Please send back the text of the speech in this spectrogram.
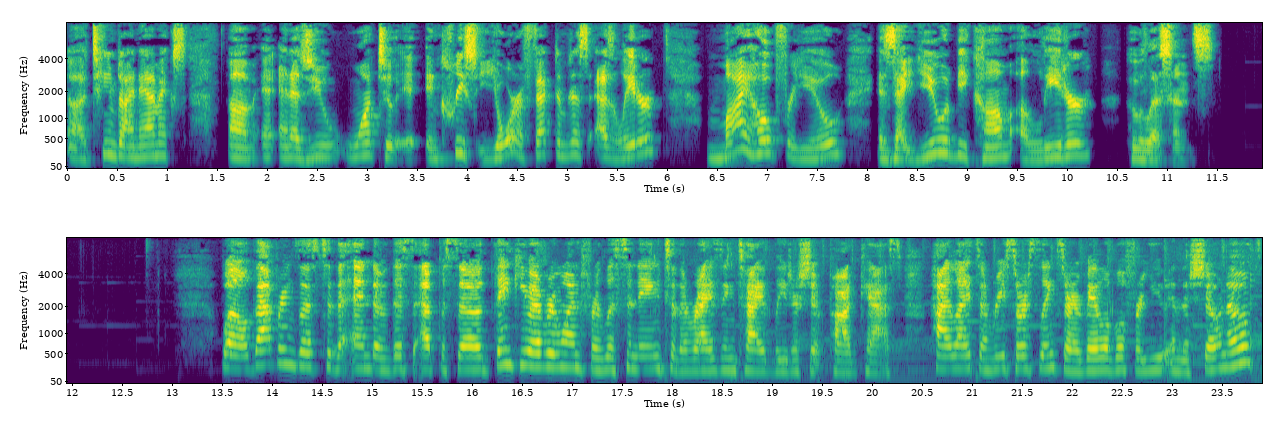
uh, team dynamics, um, and, and as you want to increase your effectiveness as a leader, my hope for you is that you would become a leader who listens. Well, that brings us to the end of this episode. Thank you, everyone, for listening to the Rising Tide Leadership Podcast. Highlights and resource links are available for you in the show notes,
